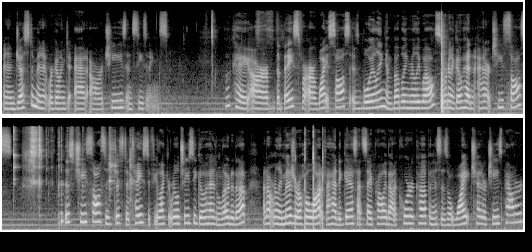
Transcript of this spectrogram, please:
And in just a minute, we're going to add our cheese and seasonings. Okay, our the base for our white sauce is boiling and bubbling really well. So we're gonna go ahead and add our cheese sauce. This cheese sauce is just a taste. If you like it real cheesy, go ahead and load it up. I don't really measure a whole lot. If I had to guess, I'd say probably about a quarter cup. And this is a white cheddar cheese powder.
